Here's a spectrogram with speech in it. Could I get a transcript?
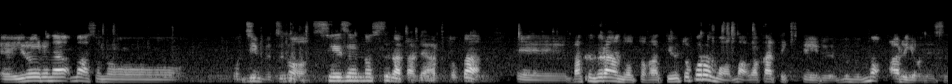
えいろいろな、まあ、その、人物の生前の姿であるとか、えー、バックグラウンドとかっていうところも、まあ、分かってきている部分もあるようです。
